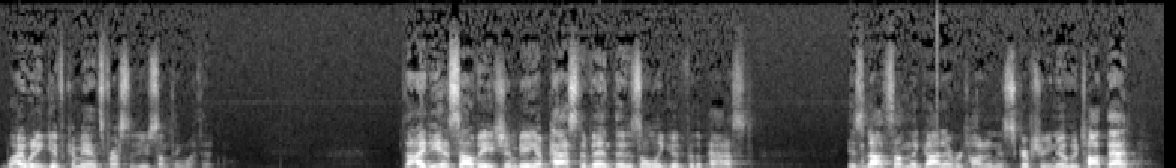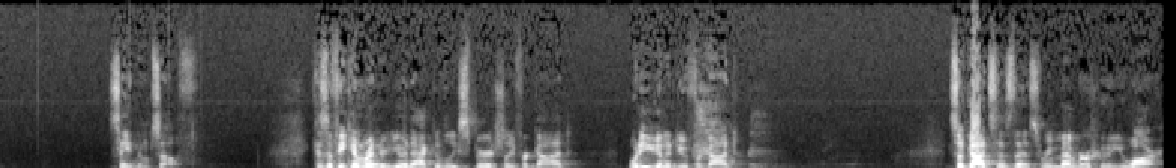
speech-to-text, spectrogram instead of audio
why would He give commands for us to do something with it? The idea of salvation being a past event that is only good for the past is not something that God ever taught in His scripture. You know who taught that? Satan himself. Because if he can render you inactively spiritually for God, what are you going to do for God? So God says this remember who you are,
